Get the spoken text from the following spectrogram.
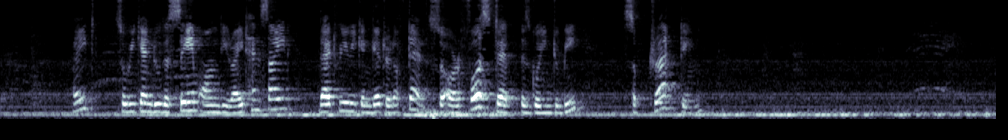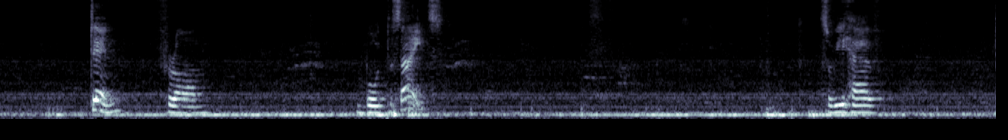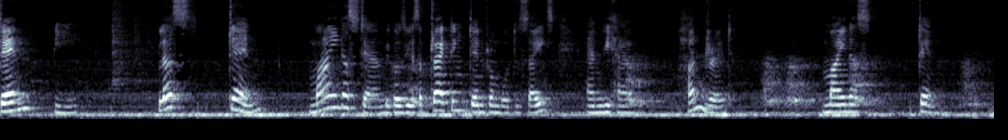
right so we can do the same on the right hand side. That way we can get rid of 10 so our first step is going to be subtracting 10 from both the sides. So we have 10p plus 10 minus 10 because we are subtracting 10 from both the sides and we have 100 minus 10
